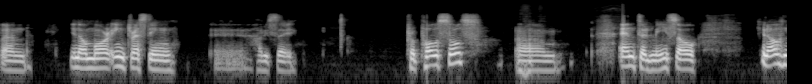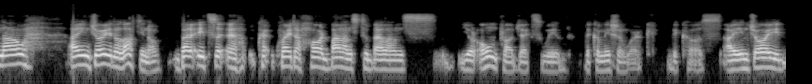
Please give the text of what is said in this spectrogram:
and you know, more interesting. Uh, how do you say? Proposals mm-hmm. um, entered me. So, you know, now I enjoy it a lot, you know, but it's a, a, quite a hard balance to balance your own projects with the commission work because I enjoy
